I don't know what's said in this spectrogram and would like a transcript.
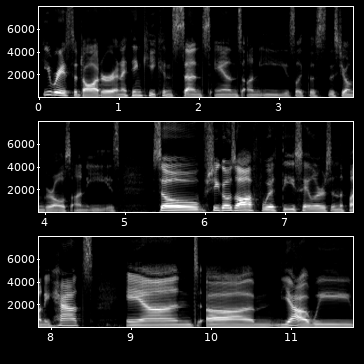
he raised a daughter, and I think he can sense Anne's unease, like this this young girl's unease. So she goes off with the sailors in the funny hats, and um, yeah, we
